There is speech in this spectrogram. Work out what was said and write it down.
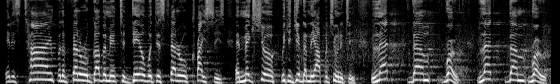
It is time for the federal government to deal with this federal crisis and make sure we can give them the opportunity. Let them work. Let them work.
